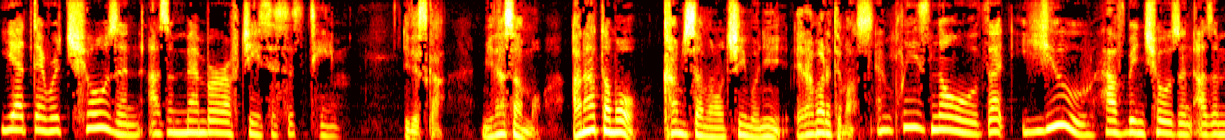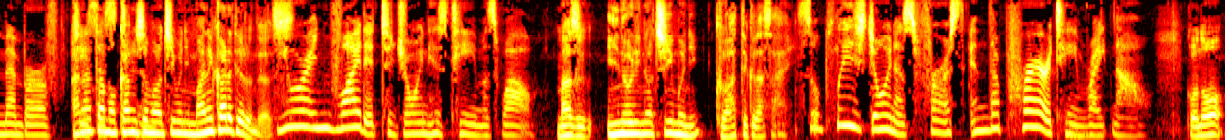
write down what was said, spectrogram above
Yet they were chosen as a member of Jesus' team. いいですか皆さんもあなたも神様のチームに選ばれてます。あなたも神様のチームに招かれてるんです。まず、祈りのチームに加わってください。この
